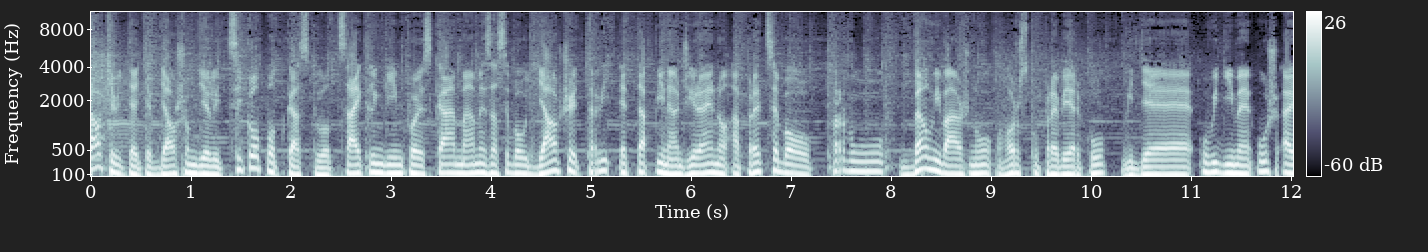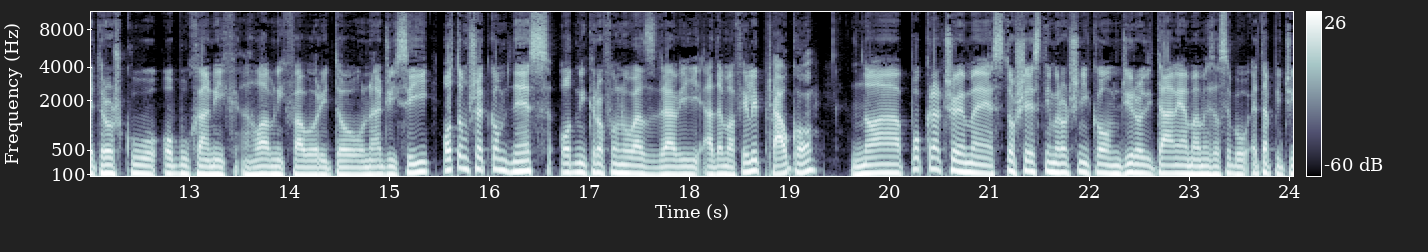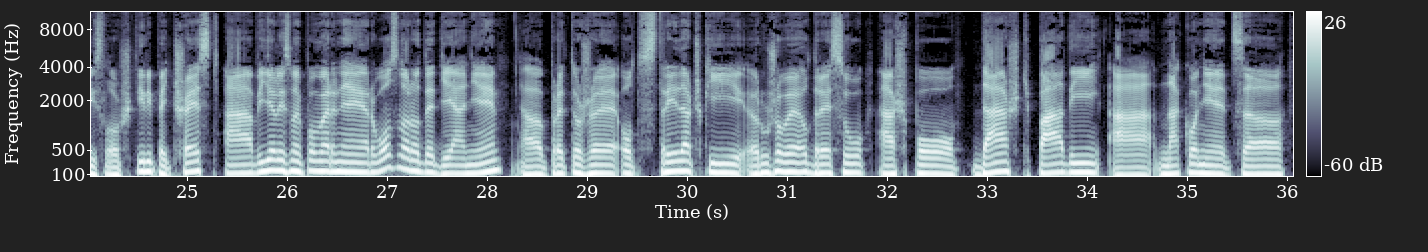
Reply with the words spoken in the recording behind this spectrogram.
Čaute, vítajte v ďalšom dieli cyklopodcastu od Cycling Info.sk. Máme za sebou ďalšie tri etapy na Gireno a pred sebou prvú veľmi vážnu horskú previerku, kde uvidíme už aj trošku obúchaných hlavných favoritov na GC. O tom všetkom dnes od mikrofónu vás zdraví Adama Filip. Čauko. No a pokračujeme 106. ročníkom Giro d'Italia, máme za sebou etapy číslo 4, 5, 6 a videli sme pomerne rôznorodé dianie, pretože od striedačky rúžového dresu až po dážď, pády a nakoniec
